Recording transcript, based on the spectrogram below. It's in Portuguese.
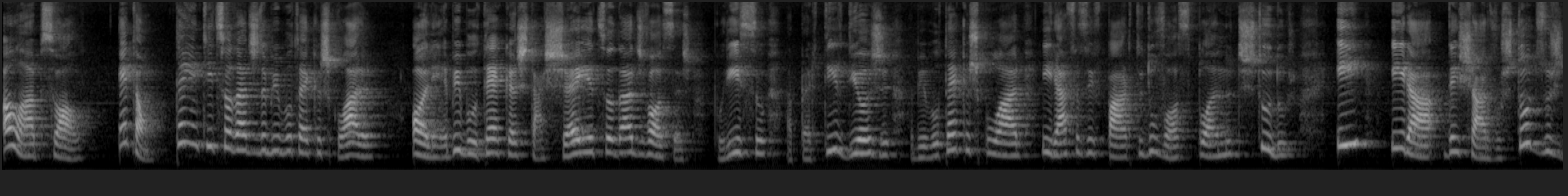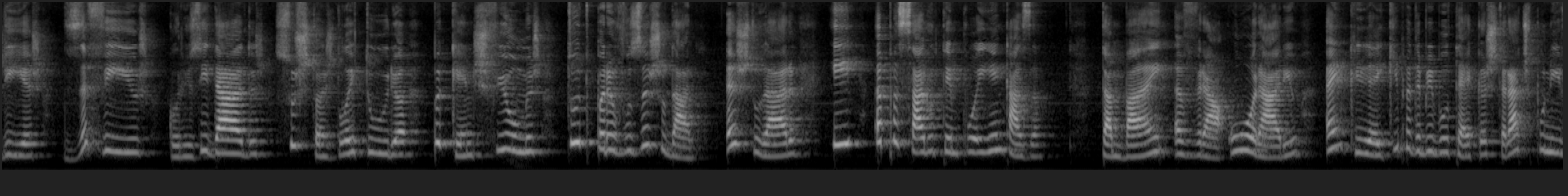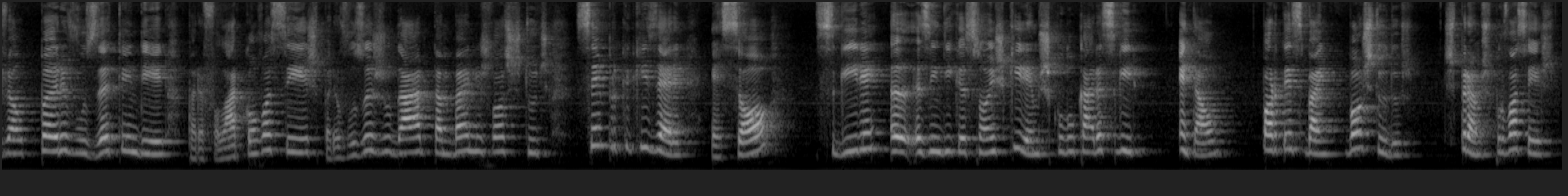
Olá, pessoal! Então, têm tido saudades da biblioteca escolar? Olhem, a biblioteca está cheia de saudades vossas. Por isso, a partir de hoje, a biblioteca escolar irá fazer parte do vosso plano de estudos e irá deixar-vos todos os dias desafios, curiosidades, sugestões de leitura, pequenos filmes, tudo para vos ajudar a estudar e a passar o tempo aí em casa. Também haverá um horário em que a equipa da biblioteca estará disponível para vos atender, para falar com vocês, para vos ajudar também nos vossos estudos, sempre que quiserem. É só seguirem eh, as indicações que iremos colocar a seguir. Então, portem-se bem, bons estudos. Esperamos por vocês.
